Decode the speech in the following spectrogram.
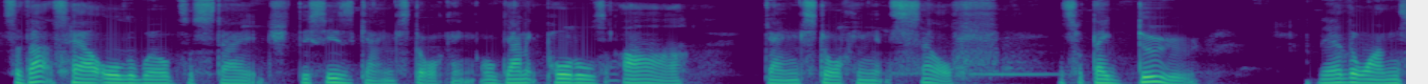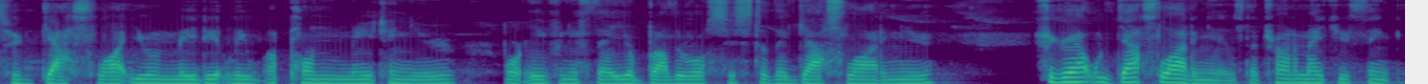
So that's how all the worlds are staged. This is gang stalking. Organic portals are gang stalking itself. That's what they do. They're the ones who gaslight you immediately upon meeting you or even if they're your brother or sister, they're gaslighting you. Figure out what gaslighting is. They're trying to make you think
